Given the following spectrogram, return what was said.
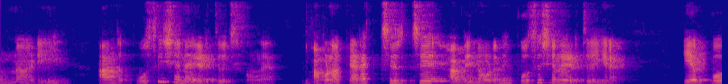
முன்னாடி, அந்த பொசிஷனை எடுத்து வச்சுக்கோங்க. அப்போ நான் கிடைச்சிருச்சு அப்படின்ன உடனே பொசிஷனை எடுத்து வைக்கிறேன். எப்போ?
